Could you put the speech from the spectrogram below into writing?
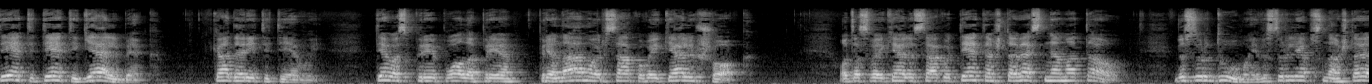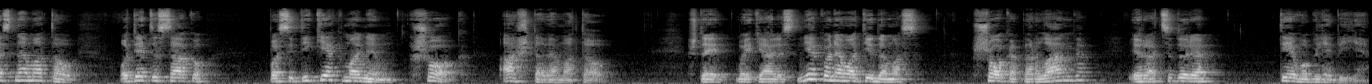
Tėti, tėti, gelbėk. Ką daryti tėvui? Tėvas pripuola prie, prie namo ir sako, vaikeli šok. O tas vaikelis sako, tėti, aš tavęs nematau. Visur dūmai, visur liepsna, aš tavęs nematau. O tėtis sako, pasitikėk manim, šok, aš tave matau. Štai vaikelis nieko nematydamas šoka per langą ir atsiduria tėvo glebyje.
